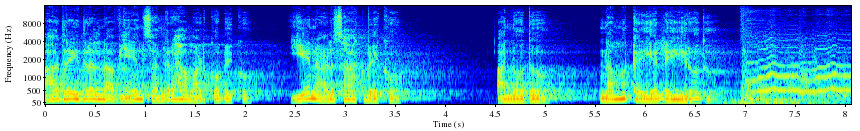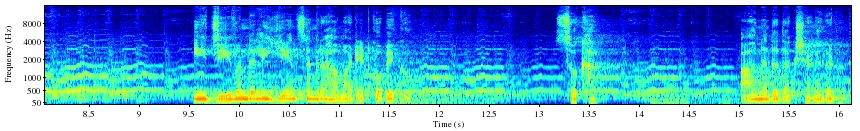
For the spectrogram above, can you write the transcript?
ಆದರೆ ಇದರಲ್ಲಿ ನಾವು ಏನು ಸಂಗ್ರಹ ಮಾಡ್ಕೋಬೇಕು, ಏನು ಅಳಸ ಹಾಕಬೇಕು ಅನ್ನೋದು ನಮ್ಮ ಕೈಯಲ್ಲೇ ಇರೋದು. ಈ ಜೀವನದಲ್ಲಿ ಏನು ಸಂಗ್ರಹ ಮಾಡಿಟ್ಕೋಬೇಕು? ಸುಖ. ಆನಂದದ ಕ್ಷಣಗಳು.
